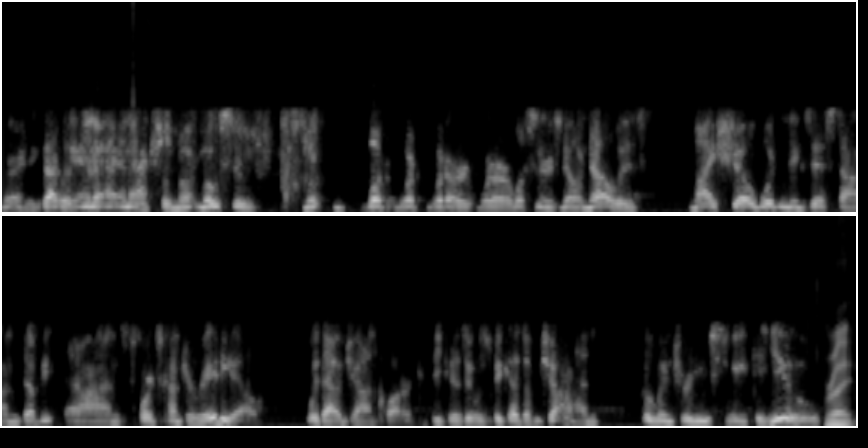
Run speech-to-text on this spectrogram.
Right, exactly, and and actually, most of what what what our what our listeners don't know is my show wouldn't exist on W on Sports Country Radio without John Clark because it was because of John who introduced me to you. Right.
